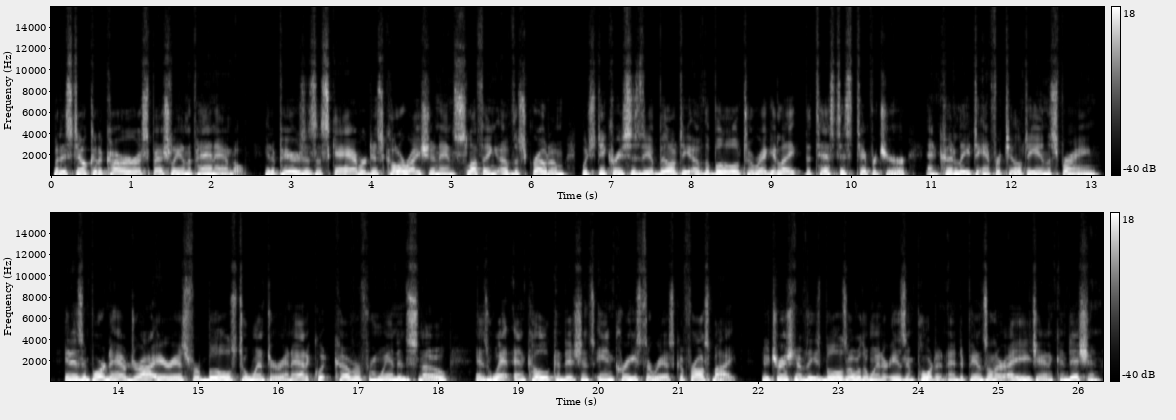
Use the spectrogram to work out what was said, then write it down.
but it still could occur, especially in the panhandle. It appears as a scab or discoloration and sloughing of the scrotum, which decreases the ability of the bull to regulate the testis temperature and could lead to infertility in the spring. It is important to have dry areas for bulls to winter and adequate cover from wind and snow, as wet and cold conditions increase the risk of frostbite. Nutrition of these bulls over the winter is important and depends on their age and condition.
